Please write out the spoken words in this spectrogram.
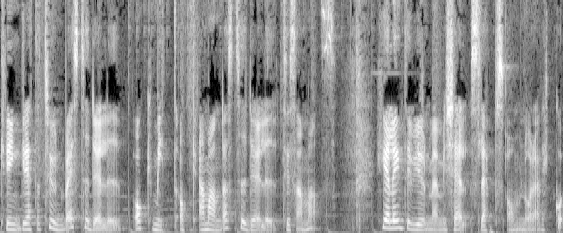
kring Greta Thunbergs tidigare liv och mitt och Amandas tidigare liv tillsammans. Hela intervjun med Michelle släpps om några veckor.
